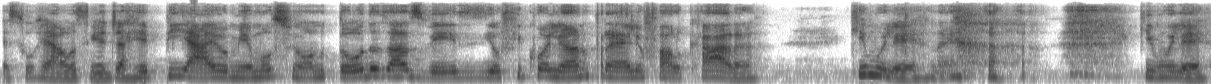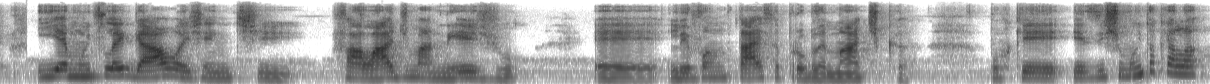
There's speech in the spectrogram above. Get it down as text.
é surreal, assim, é de arrepiar, eu me emociono todas as vezes e eu fico olhando para ela e eu falo, cara, que mulher, né? que mulher. E é muito legal a gente falar de manejo, é, levantar essa problemática, porque existe muito aquela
